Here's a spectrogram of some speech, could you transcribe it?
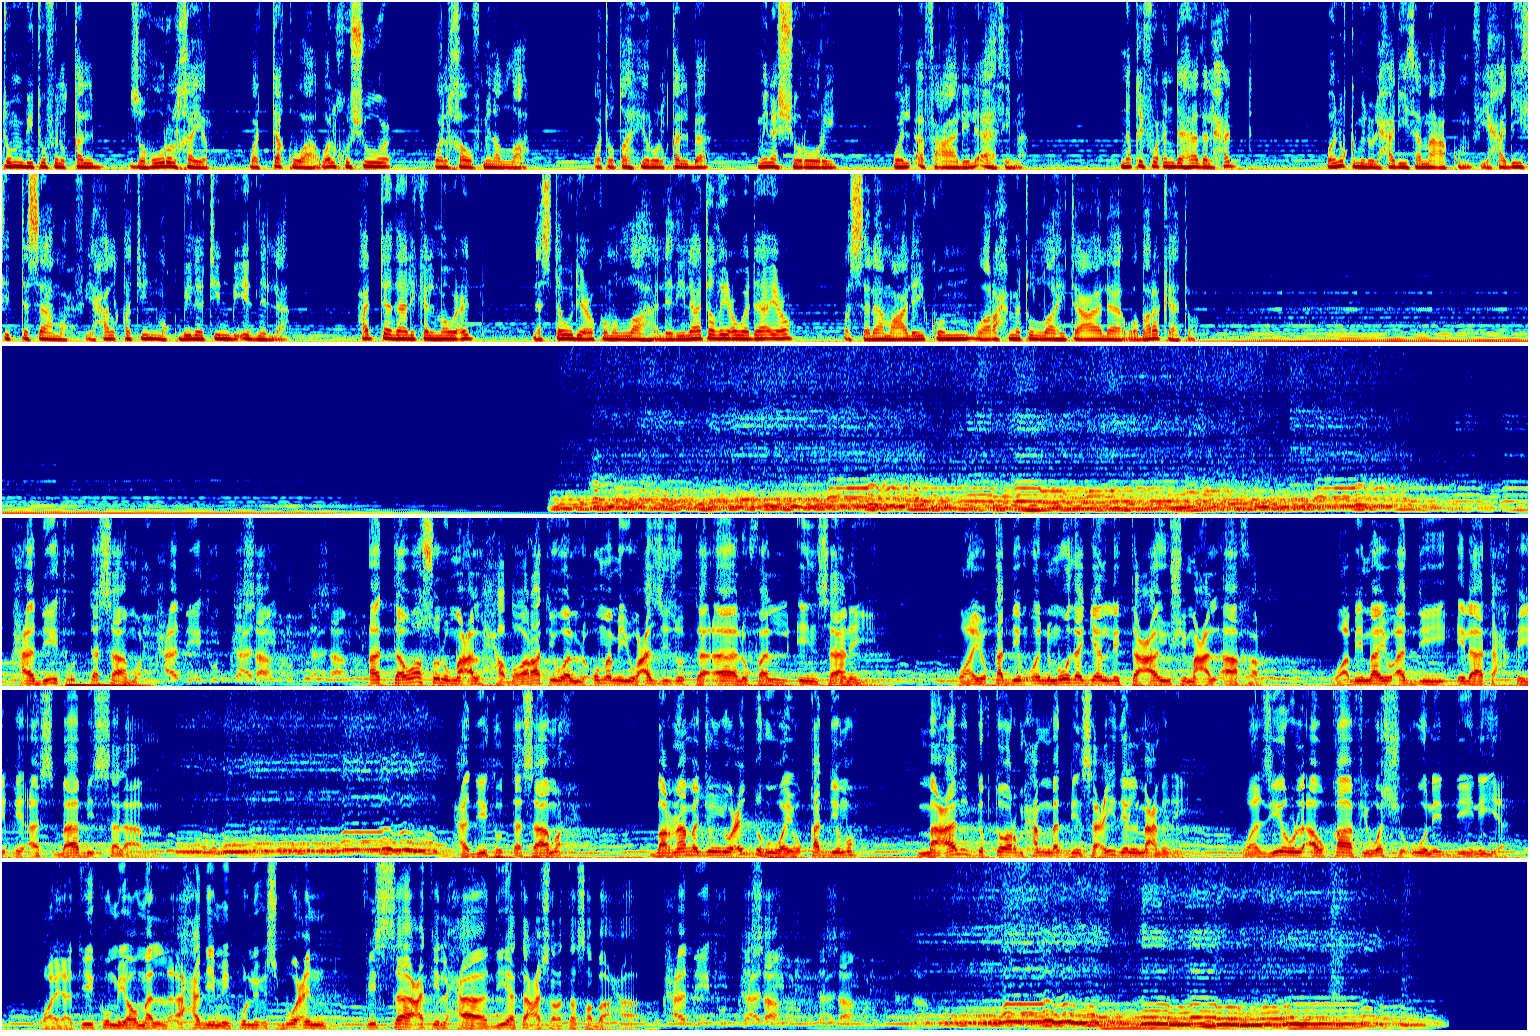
تنبت في القلب زهور الخير والتقوى والخشوع والخوف من الله وتطهر القلب من الشرور والأفعال الآثمة. نقف عند هذا الحد ونكمل الحديث معكم في حديث التسامح في حلقة مقبلة بإذن الله. حتى ذلك الموعد نستودعكم الله الذي لا تضيع ودائعه. والسلام عليكم ورحمة الله تعالى وبركاته. حديث التسامح. حديث التسامح. التواصل مع الحضارات والأمم يعزز التآلف الإنساني ويقدم نموذجا للتعايش مع الآخر وبما يؤدي إلى تحقيق أسباب السلام. حديث التسامح برنامج يعده ويقدمه معالي الدكتور محمد بن سعيد المعمري. وزير الأوقاف والشؤون الدينية ويأتيكم يوم الأحد من كل أسبوع في الساعة الحادية عشرة صباحا حديث التسامح, التسامح. التسامح.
